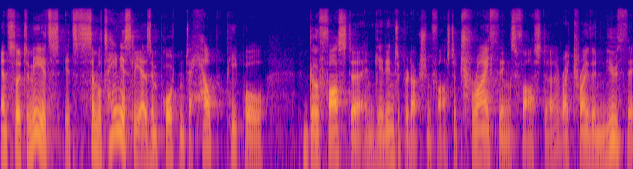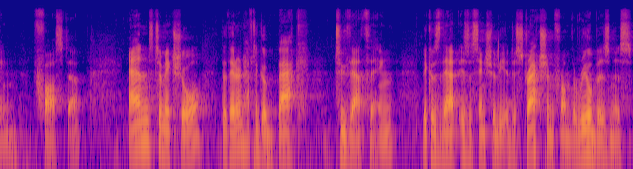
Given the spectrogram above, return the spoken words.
And so to me, it's, it's simultaneously as important to help people go faster and get into production faster, try things faster, right? Try the new thing faster, and to make sure that they don't have to go back to that thing because that is essentially a distraction from the real business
